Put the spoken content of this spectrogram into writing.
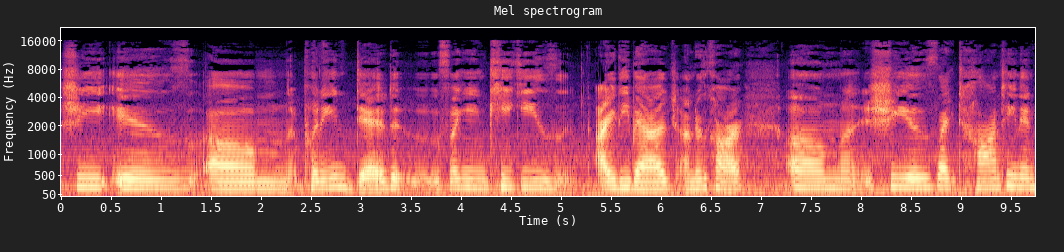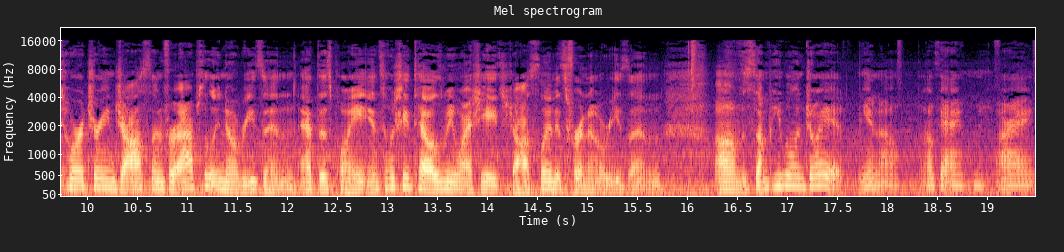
She is um, putting dead fucking Kiki's ID badge under the car. Um, she is like taunting and torturing Josslyn for absolutely no reason at this point. Until she tells me why she hates Josslyn, it's for no reason. Um, some people enjoy it, you know. Okay, all right.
